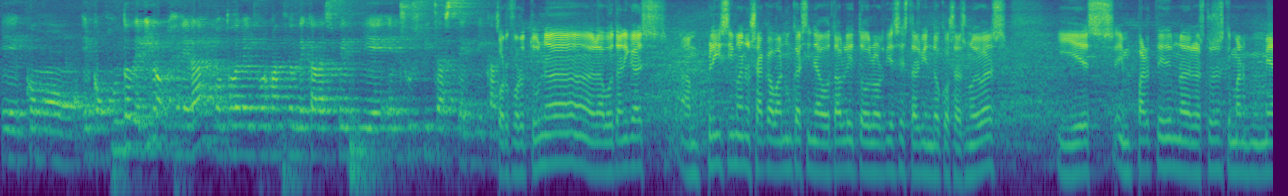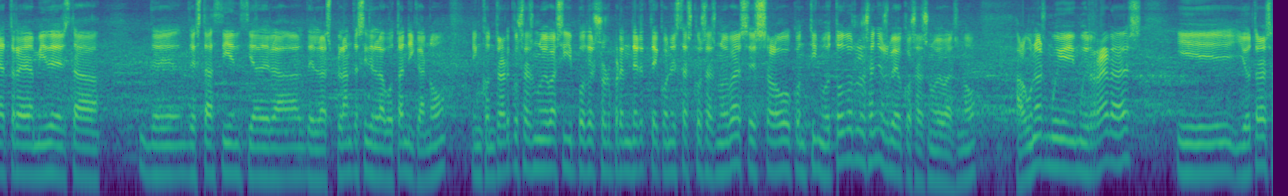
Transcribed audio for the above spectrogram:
Eh, como el conjunto del libro en general, con toda la información de cada especie en sus fichas técnicas. Por fortuna, la botánica es amplísima, no se acaba nunca, es inagotable y todos los días estás viendo cosas nuevas y es en parte una de las cosas que más me atrae a mí de esta, de, esta ciencia de, las plantas y de la botánica, ¿no? Encontrar cosas nuevas y poder sorprenderte con estas cosas nuevas es algo continuo. Todos los años veo cosas nuevas, ¿no? Algunas muy, muy raras y, otras,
